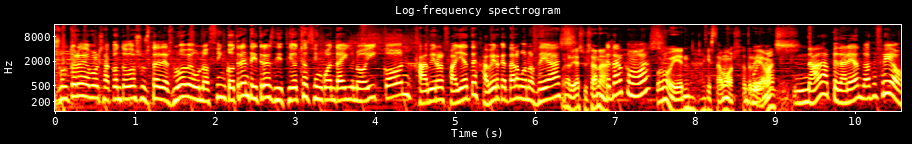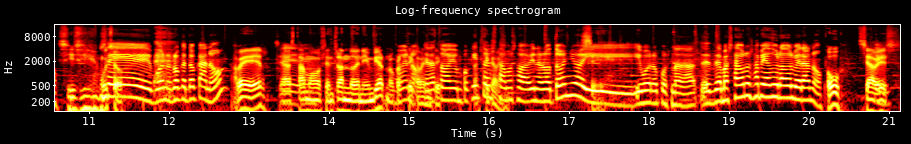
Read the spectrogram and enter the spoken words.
Consultorio de bolsa con todos ustedes, 915 33 18 51 y con Javier Alfayate. Javier, ¿qué tal? Buenos días. Buenos días, Susana. ¿Qué tal? ¿Cómo vas? Pues muy bien, aquí estamos, otro día más. Nada, pedaleando, ¿hace frío? Sí, sí, mucho. Sí, bueno, es lo que toca, ¿no? A ver, ya Eh, estamos entrando en invierno bueno, prácticamente. queda todavía un poquito, estamos todavía en el otoño y, Sí. y bueno, pues nada, de- demasiado nos había durado el verano. Uh, ya Sí. ves,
